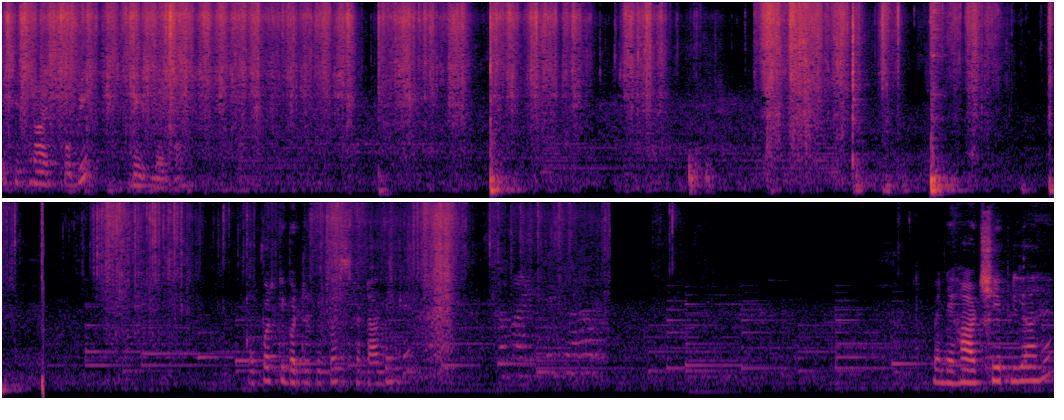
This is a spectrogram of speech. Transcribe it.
इसी तरह इसको भी देख लेना है। ऊपर के बटर पेपर्स हटा देंगे। मैंने हार्ट शेप लिया है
